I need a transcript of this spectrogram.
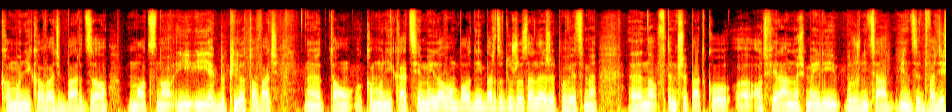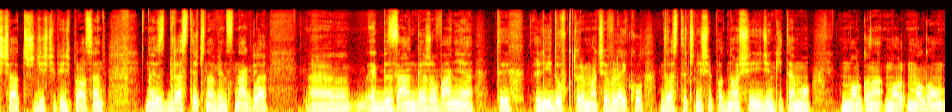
komunikować bardzo mocno i, i jakby pilotować tą komunikację mailową, bo od niej bardzo dużo zależy. Powiedzmy, no w tym przypadku otwieralność maili, różnica między 20 a 35% no jest drastyczna, więc nagle jakby zaangażowanie tych lidów, które macie w lejku drastycznie się podnosi i dzięki temu mogą, mogą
